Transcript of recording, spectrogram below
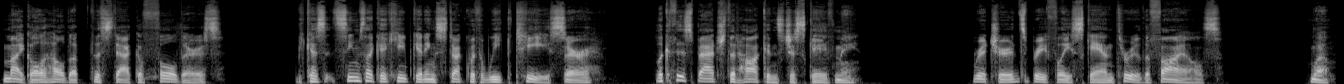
Michael held up the stack of folders. Because it seems like I keep getting stuck with weak tea, sir. Look at this batch that Hawkins just gave me. Richards briefly scanned through the files. Well,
